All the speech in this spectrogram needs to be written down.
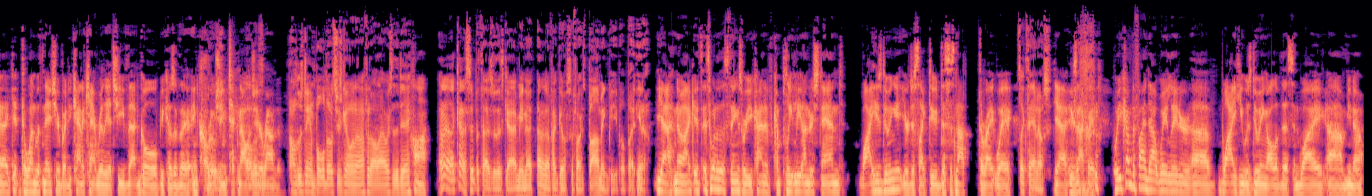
uh, get to one with nature, but he kind of can't really achieve that goal because of the encroaching technology those- around him. All those damn bulldozers going off at all hours of the day. Huh? I don't know. I kind of sympathize with this guy. I mean, I, I don't know if I'd go so far as bombing people, but you know, Yeah, no, I, it's it's one of those things where you kind of completely understand why he's doing it. You're just like, dude, this is not the right way. it's like Thanos. Yeah, exactly. well, you come to find out way later uh, why he was doing all of this and why, um, you know,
